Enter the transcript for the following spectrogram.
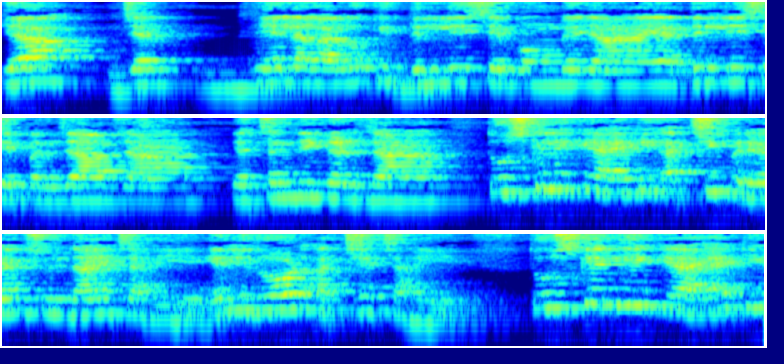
या जब ये लगा लो कि दिल्ली से बॉम्बे जाना, या दिल्ली से पंजाब जाना, या चंडीगढ़ जाना तो उसके लिए क्या है कि अच्छी परिवहन सुविधाएँ चाहिए, यानी रोड अच्छे चाहिए। तो उसके लिए क्या है कि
